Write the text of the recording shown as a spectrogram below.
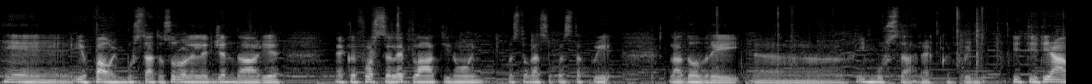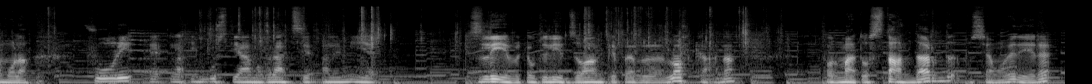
E io qua ho imbustato solo le leggendarie. Ecco forse le platino in questo caso questa qui la dovrei eh, imbustare ecco. Quindi ritiriamola fuori e la imbustiamo grazie alle mie sleeve che utilizzo anche per l'orcana formato standard possiamo vedere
